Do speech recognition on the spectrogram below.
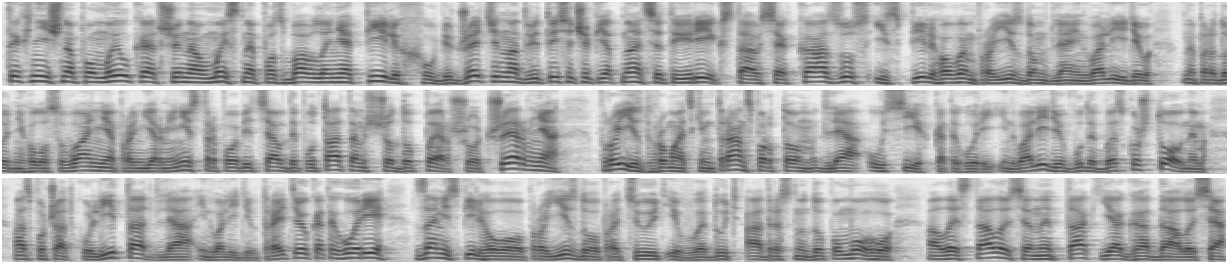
Технічна помилка чи навмисне позбавлення пільг у бюджеті на 2015 рік стався казус із пільговим проїздом для інвалідів. Напередодні голосування прем'єр-міністр пообіцяв депутатам, що до 1 червня проїзд громадським транспортом для усіх категорій інвалідів буде безкоштовним. А з початку літа для інвалідів третьої категорії замість пільгового проїзду опрацюють і введуть адресну допомогу. Але сталося не так, як гадалося.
